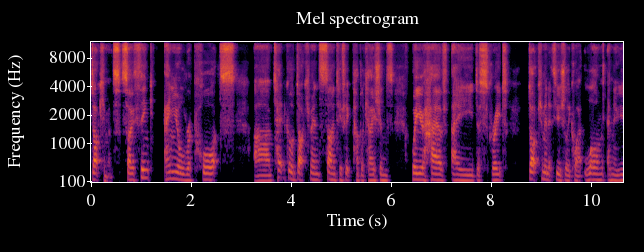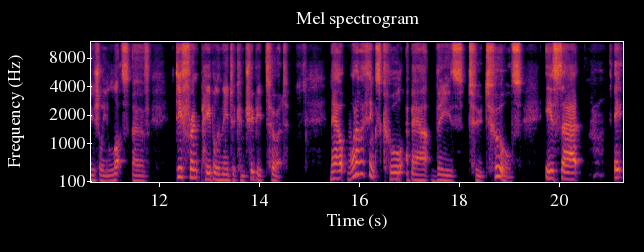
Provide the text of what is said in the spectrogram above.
documents. So think annual reports, um, technical documents, scientific publications, where you have a discrete document. It's usually quite long and there are usually lots of different people who need to contribute to it. Now, what I think is cool about these two tools is that it,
